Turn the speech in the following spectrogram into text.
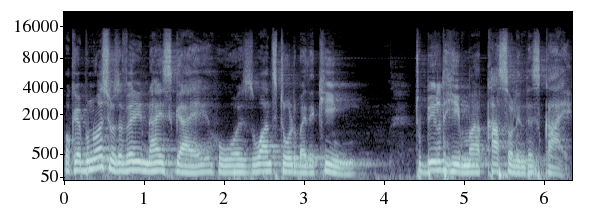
Okay, Abu Nuwasi was a very nice guy who was once told by the king to build him a castle in the sky.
